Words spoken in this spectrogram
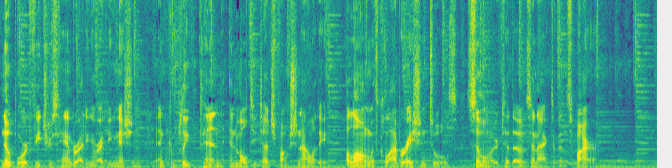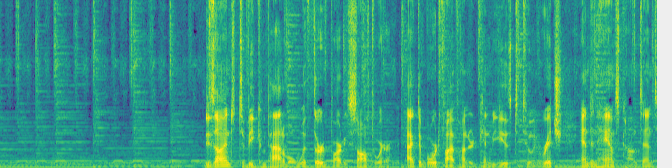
Noteboard features handwriting recognition and complete pen and multi-touch functionality, along with collaboration tools similar to those in ActivInspire. Designed to be compatible with third-party software, ActivBoard 500 can be used to enrich and enhance content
